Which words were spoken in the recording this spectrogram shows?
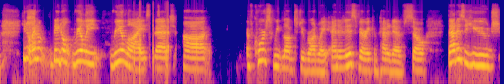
you know, I don't. They don't really realize that. Uh, of course, we'd love to do Broadway, and it is very competitive. So that is a huge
